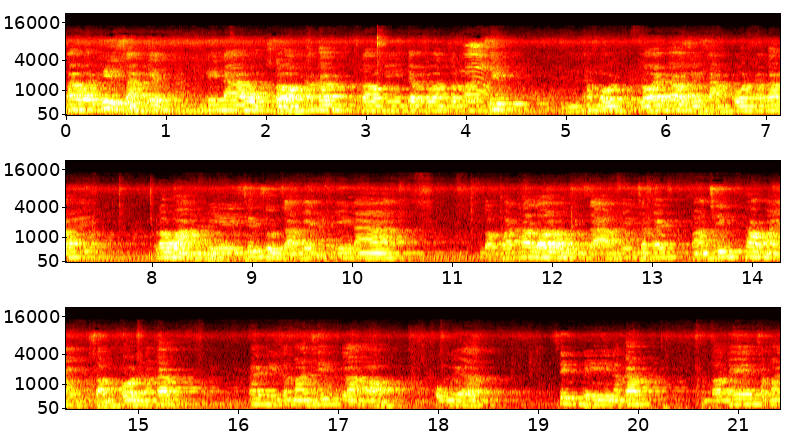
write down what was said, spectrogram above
ณวันที่ 31 มีนา 62 นะครับ เรามีจำนวนสมาชิกทั้งหมด 193 คนนะครับ ระหว่างปีสิ้นสุด31มีนา2563 มีสมาชิกเข้าใหม่ 2 คนนะครับ ไม่มีสมาชิกลาออกคงเหลือสิ้นปีนะครับ ตอนนี้สมา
